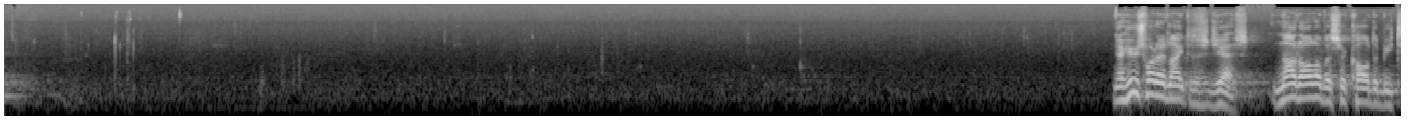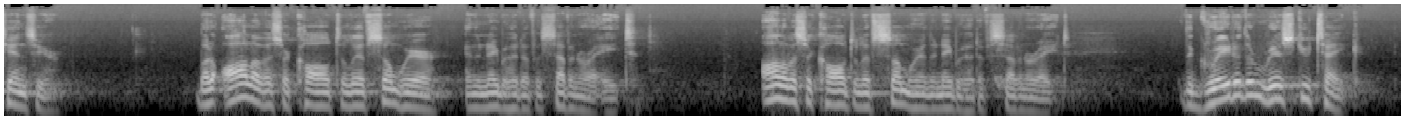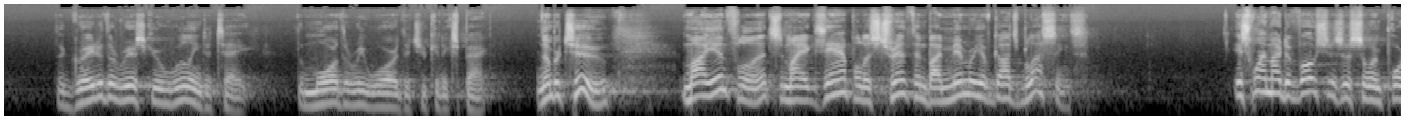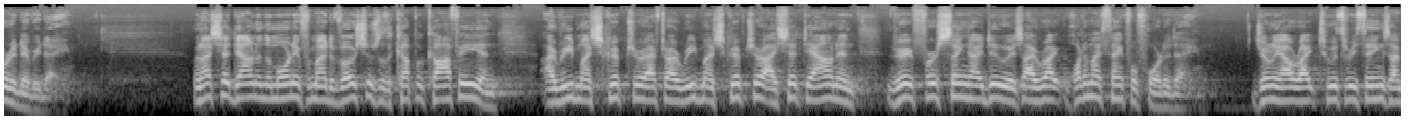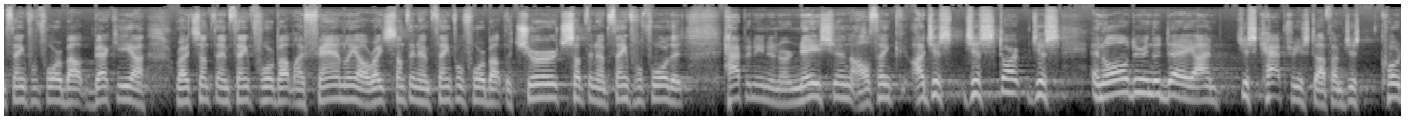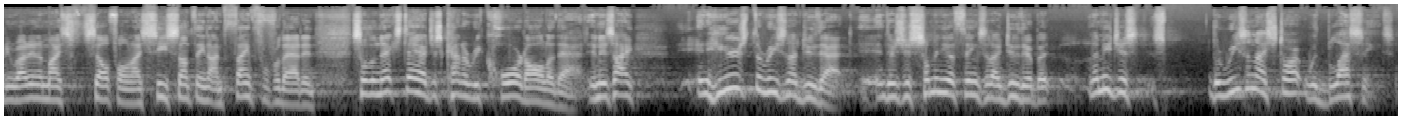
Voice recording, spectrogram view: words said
Now, here's what I'd like to suggest. Not all of us are called to be tens here, but all of us are called to live somewhere in the neighborhood of a seven or eight. All of us are called to live somewhere in the neighborhood of seven or eight. The greater the risk you take, the greater the risk you're willing to take, the more the reward that you can expect. Number two, my influence, my example is strengthened by memory of God's blessings. It's why my devotions are so important every day. When I sit down in the morning for my devotions with a cup of coffee and I read my scripture, after I read my scripture, I sit down and the very first thing I do is I write, What am I thankful for today? Generally, I'll write two or three things I'm thankful for about Becky. I'll write something I'm thankful for about my family. I'll write something I'm thankful for about the church, something I'm thankful for that's happening in our nation. I'll think, I just, just start just, and all during the day, I'm just capturing stuff. I'm just quoting right into my cell phone. I see something, I'm thankful for that. And so the next day, I just kind of record all of that. And as I, and here's the reason I do that. And there's just so many other things that I do there, but let me just, the reason I start with blessings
